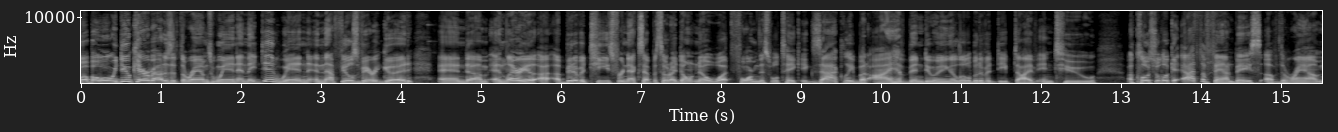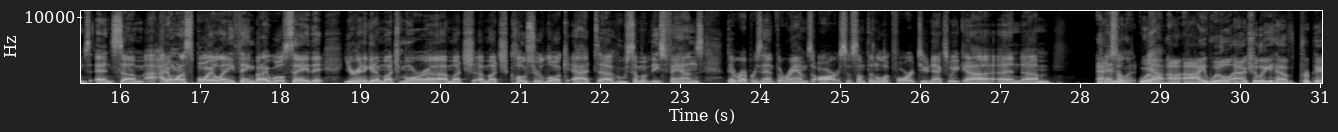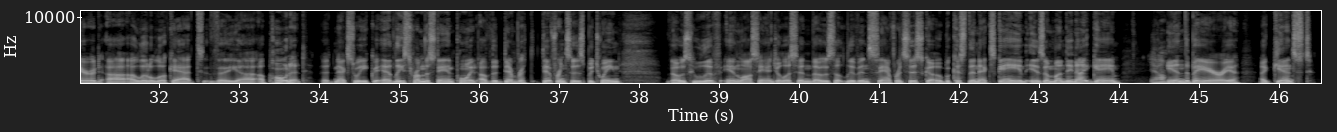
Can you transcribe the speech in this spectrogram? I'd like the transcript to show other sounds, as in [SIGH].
Well, but what we do care about is if the Rams win, and they did win, and that feels very good. And um, and Larry, a, a, bit of a tease for next episode. I don't know what form this will take exactly, but I have been doing a little bit of a deep dive into a closer look at the fan base of the Rams and some. I don't want to spoil anything, but I will say that you're going to get a much more, uh, a much, a much closer look at uh, who some of these fans that represent the Rams are. So something to look forward to next week. Uh, and um, Excellent. And, well, yeah. uh, I will actually have prepared uh, a little look at the uh, opponent uh, next week, at least from the standpoint of the different differences between those who live in Los Angeles and those that live in San Francisco, because the next game is a Monday night game yeah. in the Bay Area against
